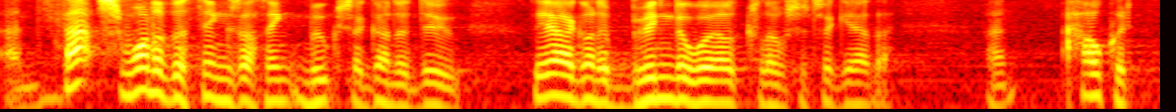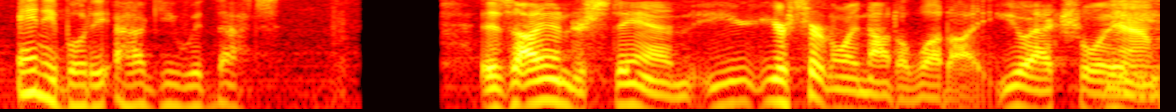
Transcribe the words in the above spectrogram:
And that's one of the things I think MOOCs are going to do. They are going to bring the world closer together. And how could anybody argue with that? As I understand, you're certainly not a Luddite. You actually Yeah.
